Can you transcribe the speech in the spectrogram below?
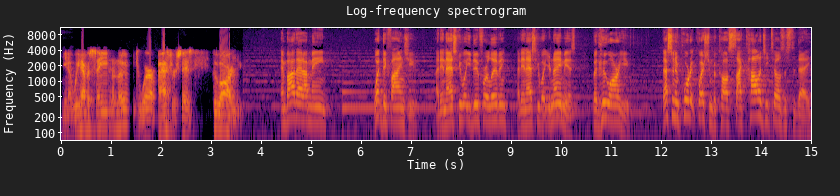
You know, we have a scene in the movie to where a pastor says, Who are you? And by that I mean, what defines you? I didn't ask you what you do for a living, I didn't ask you what your name is, but who are you? That's an important question because psychology tells us today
